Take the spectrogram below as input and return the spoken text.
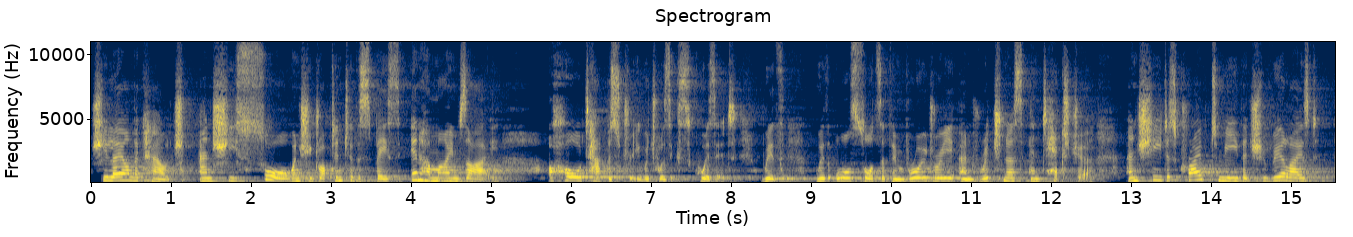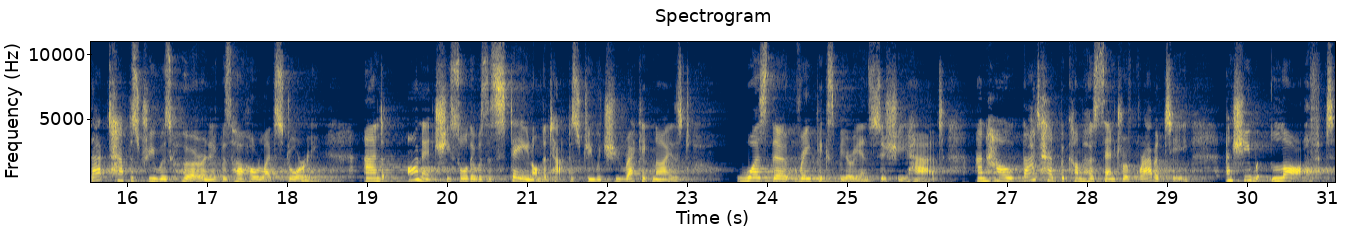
she lay on the couch and she saw, when she dropped into the space in her mind's eye, a whole tapestry which was exquisite with, with all sorts of embroidery and richness and texture and she described to me that she realized that tapestry was her and it was her whole life story. And on it, she saw there was a stain on the tapestry, which she recognized was the rape experiences she had, and how that had become her center of gravity. And she laughed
